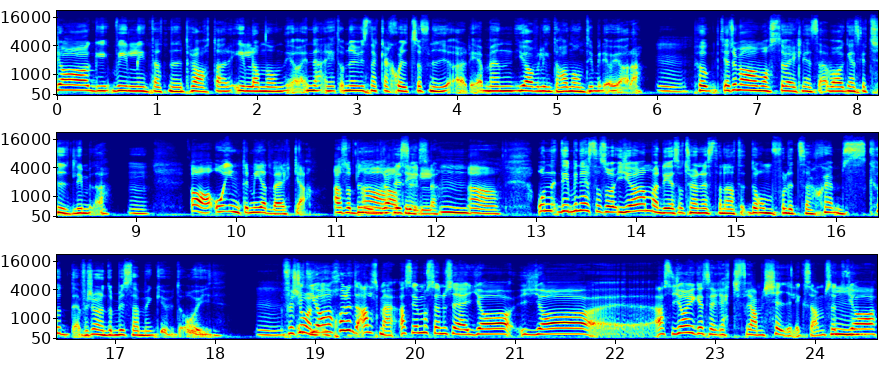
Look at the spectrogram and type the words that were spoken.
jag vill inte att ni pratar illa om någon jag är i närhet. Om ni vill snacka skit så får ni göra det. Men jag vill inte ha någonting med det att göra. Punkt. Jag tror man måste verkligen här, vara ganska tydlig med det. Ja, och inte medverka. Alltså bidra Ja, till. Mm. Ja. Och det blir nästan så, gör man det så tror jag nästan att de får lite så här skämskudde. Förstår ni? De blir så här, men gud, oj. Förstår jag ni? håller inte alls med. Alltså jag måste ändå säga, jag, jag, alltså jag är ganska rätt fram tjej. Liksom, så Mm. att jag,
